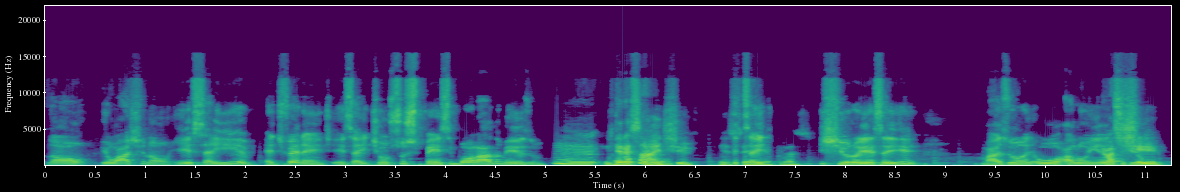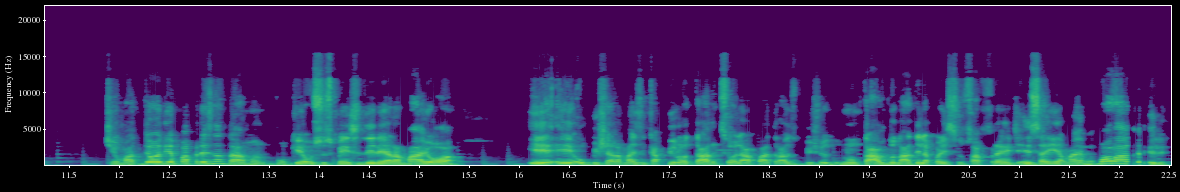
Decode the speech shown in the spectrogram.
Não, eu acho não. Esse aí é diferente. Esse aí tinha um suspense bolado mesmo. Hum, interessante. Esse, Esse aí é pra... Assistiram esse aí, mas o, o Halloween Eu assisti. tinha uma teoria pra apresentar, mano. Porque o suspense dele era maior e, e o bicho era mais encapirotado, que você olhava pra trás, o bicho não tava, do nada ele aparecia na sua frente. Esse aí é mais É. bolado dele.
